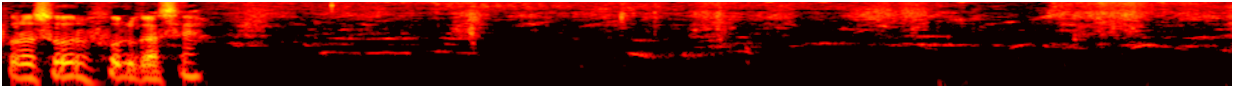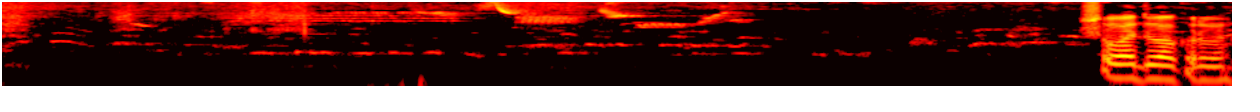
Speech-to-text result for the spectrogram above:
প্রচুর ফুল গাছে। সবাই দোয়া করবেন।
